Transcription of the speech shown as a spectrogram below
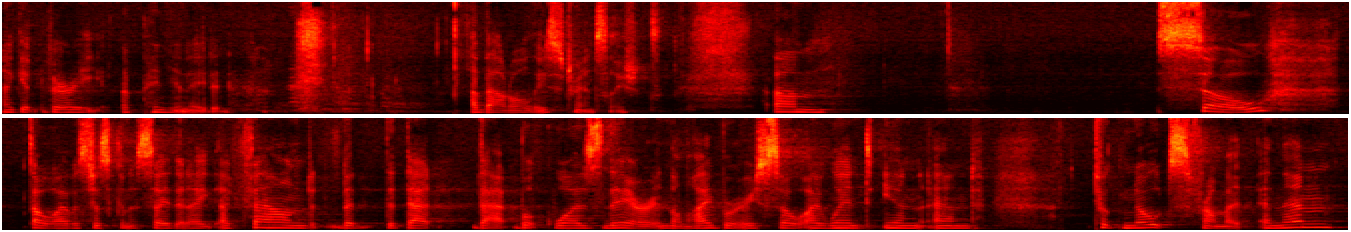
I get very opinionated about all these translations. Um, so, oh, I was just going to say that I, I found that, that that that book was there in the library, so I went in and took notes from it, and then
